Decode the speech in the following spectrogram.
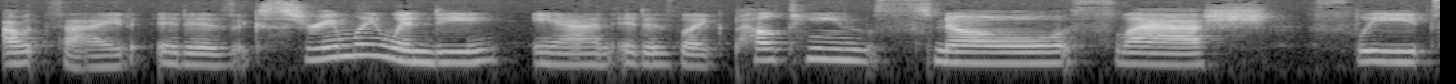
outside. It is extremely windy and it is like pelting snow slash sleet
